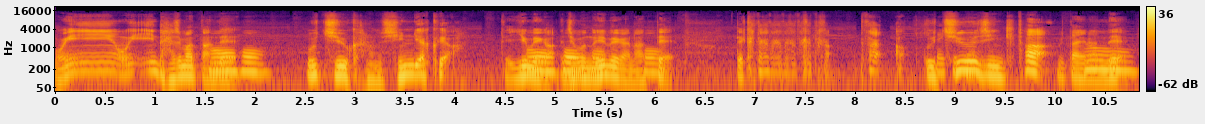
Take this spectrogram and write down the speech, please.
ウィーンウィーンって始まったんで宇宙からの侵略やって夢が自分の夢がなってでカタカタカタカタカタカタあ宇宙人来たみたいなんでうん。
